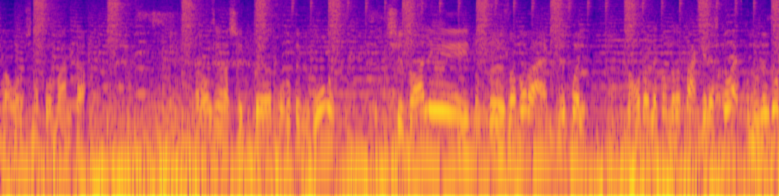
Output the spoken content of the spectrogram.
Праворуч на Клименка. Розіграш від е, поготиві Волик. Ще далі. І тут е, забирає Книпель. Нагода для контратаки Ляшковецькому не вдав.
